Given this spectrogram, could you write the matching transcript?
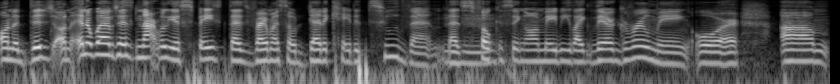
on a digital on the interwebs there's not really a space that's very much so dedicated to them that's Mhm. focusing on maybe like their grooming or um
